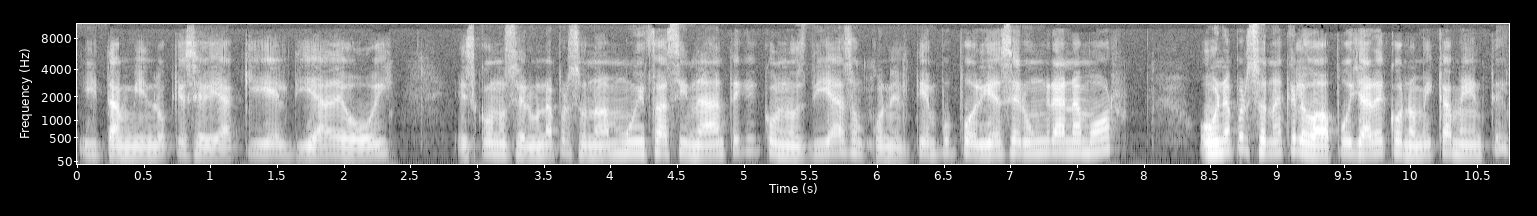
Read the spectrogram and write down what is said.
y también lo que se ve aquí el día de hoy es conocer una persona muy fascinante que con los días o con el tiempo podría ser un gran amor o una persona que lo va a apoyar económicamente,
